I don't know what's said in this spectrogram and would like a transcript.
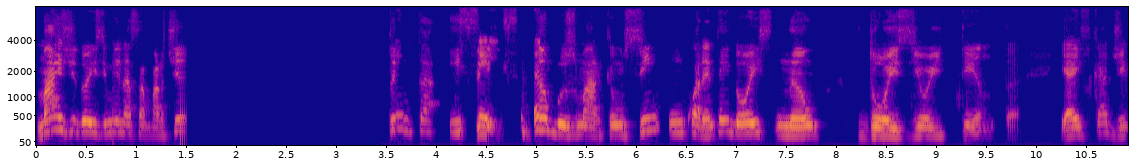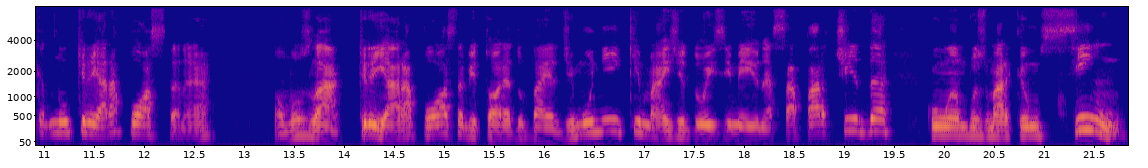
Mais de 2,5 nessa partida. 36. Ambos marcam sim, 1,42, não 2,80. E aí fica a dica no criar aposta, né? Vamos lá, criar aposta, vitória do Bayern de Munique, mais de 2,5 nessa partida, com ambos marcam sim.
